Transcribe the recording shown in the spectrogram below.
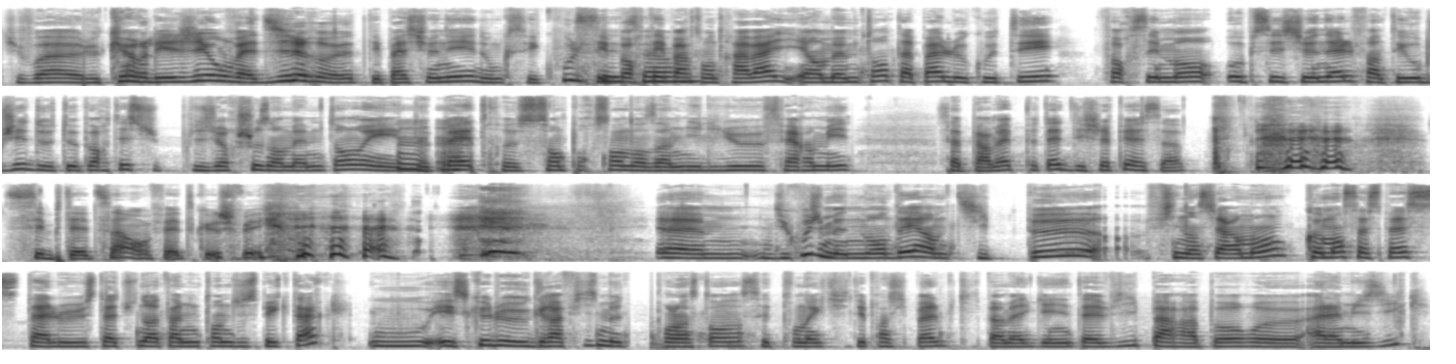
tu vois, le cœur léger, on va dire. Euh, t'es passionné, donc c'est cool, t'es porté par ton travail. Et en même temps, t'as pas le côté forcément obsessionnel. Enfin, t'es obligé de te porter sur plusieurs choses en même temps et de mm, pas mm. être 100% dans un milieu fermé. Ça permet peut-être d'échapper à ça. c'est peut-être ça, en fait, que je fais. Euh, du coup, je me demandais un petit peu financièrement comment ça se passe? Tu as le statut d'intermittent du spectacle ou est-ce que le graphisme, pour l'instant, c'est ton activité principale qui te permet de gagner ta vie par rapport euh, à la musique?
